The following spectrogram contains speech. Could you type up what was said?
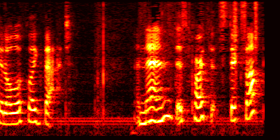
It'll look like that. And then this part that sticks up,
